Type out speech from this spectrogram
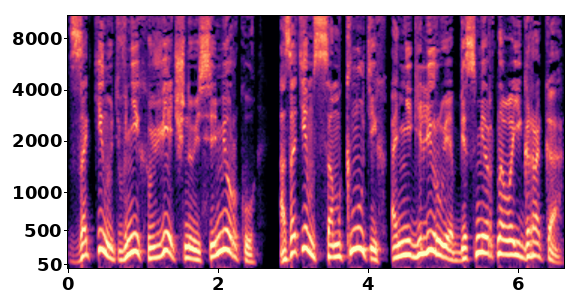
Закинуть в них вечную семерку, а затем сомкнуть их, аннигилируя бессмертного игрока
